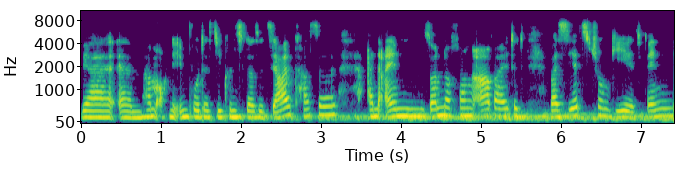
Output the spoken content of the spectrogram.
Wir ähm, haben auch eine Info, dass die Künstlersozialkasse an einem Sonderfonds arbeitet, was jetzt schon geht, wenn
